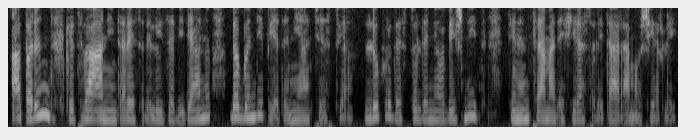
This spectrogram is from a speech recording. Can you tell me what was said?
Apărând câțiva ani interesele lui Zavideanu, dobândi prietenia acestuia, lucru destul de neobișnuit, ținând seama de firea solitară a moșierului.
